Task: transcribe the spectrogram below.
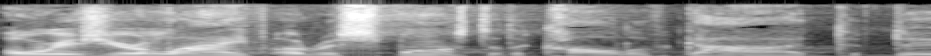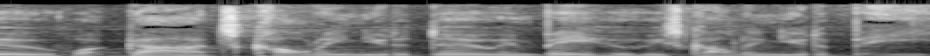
Or is your life a response to the call of God to do what God's calling you to do and be who He's calling you to be?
